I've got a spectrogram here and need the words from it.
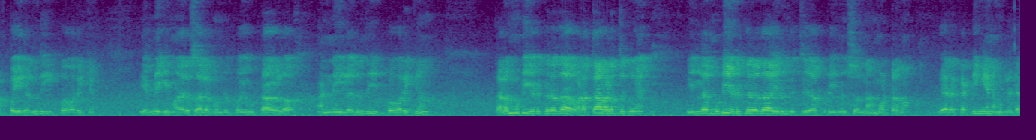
அப்பையிலேருந்து இப்போ வரைக்கும். என்னைக்கு மதரசாலை கொண்டு போய் விட்டாங்களோ அன்னையிலேருந்து இப்போ வரைக்கும் தலைமுடி எடுக்கிறதா வளர்த்தா வளர்த்துக்குவேன். இல்லை முடி எடுக்கிறதா இருந்துச்சு அப்படின்னு சொன்னால் மொட்டை தான். வேறு கட்டிங்கே நம்மக்கிட்ட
